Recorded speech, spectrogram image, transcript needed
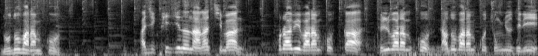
노도바람꽃. 아직 피지는 않았지만 호라비바람꽃과 들바람꽃 나도바람꽃 종류들이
